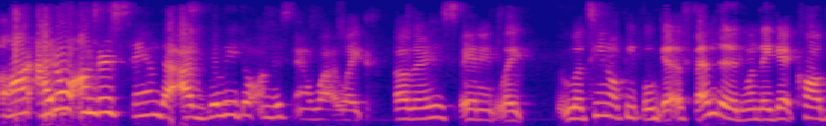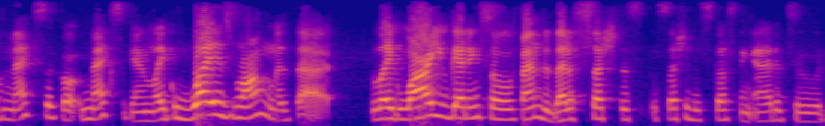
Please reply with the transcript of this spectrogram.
I don't understand that. I really don't understand why like other Hispanic like Latino people get offended when they get called Mexico Mexican. Like what is wrong with that? Like why are you getting so offended? That is such this such a disgusting attitude.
